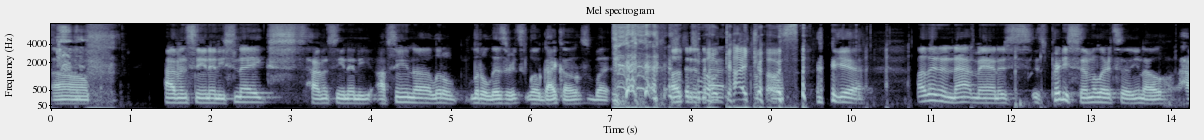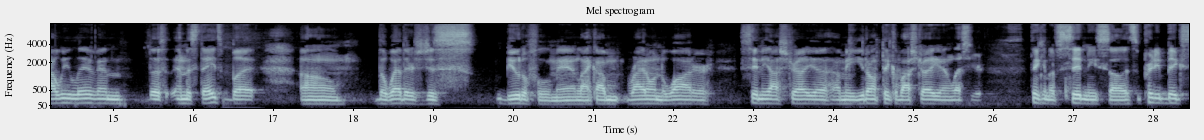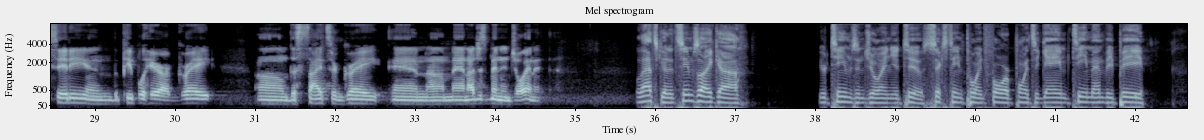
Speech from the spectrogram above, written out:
Um, haven't seen any snakes. Haven't seen any. I've seen uh, little little lizards, little geckos, but other than Little that, goes. yeah. Other than that, man, it's it's pretty similar to you know how we live in the in the states, but um, the weather's just beautiful, man. Like I'm right on the water, Sydney, Australia. I mean, you don't think of Australia unless you're thinking of Sydney. So it's a pretty big city, and the people here are great. Um, the sights are great, and um, man, I've just been enjoying it. Well, that's good. It seems like uh, your team's enjoying you too. Sixteen point four points a game, team MVP.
